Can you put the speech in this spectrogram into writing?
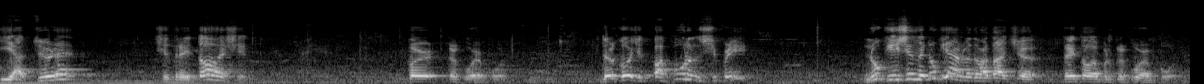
i atyre që drejtoheshin për kërkuar punë. Ndërkohë që të papunët në Shqipëri Nuk ishin dhe nuk janë vetëm ata që drejtohen për të kërkuar punë,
